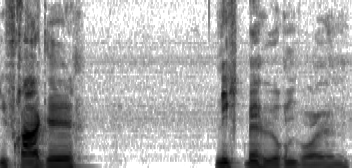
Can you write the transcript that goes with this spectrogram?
die Frage nicht mehr hören wollen.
